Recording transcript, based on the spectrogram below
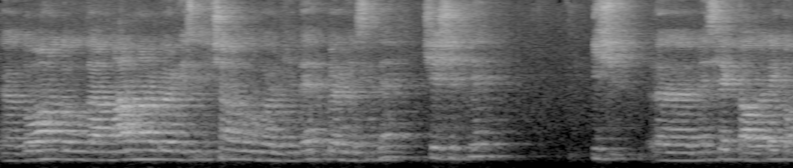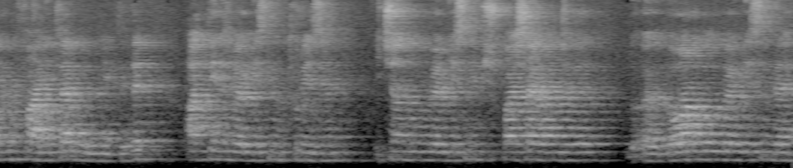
e, Doğu Anadolu'da, Marmara bölgesinde, İç Anadolu bölgede, bölgesinde çeşitli iş, e, meslek dalları, ekonomik faaliyetler bölünmektedir. Akdeniz bölgesinde turizm, İç Anadolu bölgesinde küçükbaş hayvancılığı, Doğu Anadolu bölgesinde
